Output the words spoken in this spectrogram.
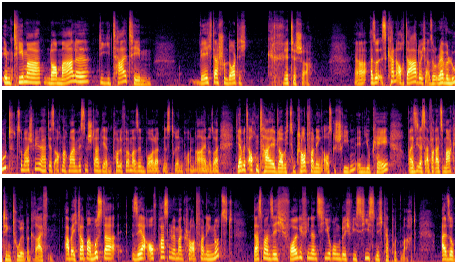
im Thema normale Digitalthemen wäre ich da schon deutlich kritischer. Ja, also es kann auch dadurch, also Revolut zum Beispiel, hat jetzt auch nach meinem Wissensstand, die eine tolle Firma sind, Ballerton ist drin, Point9 und so weiter, die haben jetzt auch einen Teil, glaube ich, zum Crowdfunding ausgeschrieben in UK, weil sie das einfach als Marketing-Tool begreifen. Aber ich glaube, man muss da sehr aufpassen, wenn man Crowdfunding nutzt, dass man sich Folgefinanzierung durch VCs nicht kaputt macht. Also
